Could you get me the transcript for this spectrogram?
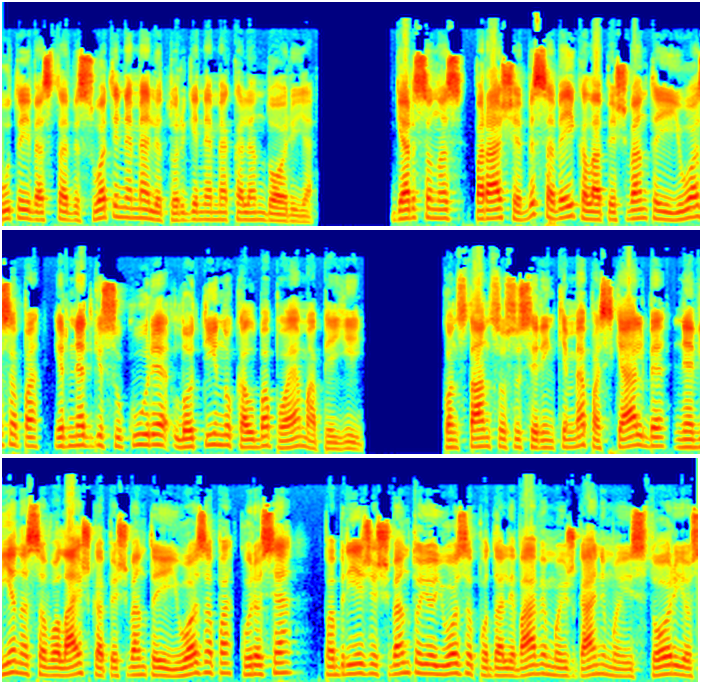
būtų įvesta visuotinėme liturginėme kalendoriuje. Gersonas parašė visą veikalą apie šventąjį Juozapą ir netgi sukūrė lotynų kalbą poemą apie jį. Konstanco susirinkime paskelbė ne vieną savo laišką apie šventąjį Juozapą, kuriuose pabrėžė šventojo Juozapo dalyvavimo išganimo istorijos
